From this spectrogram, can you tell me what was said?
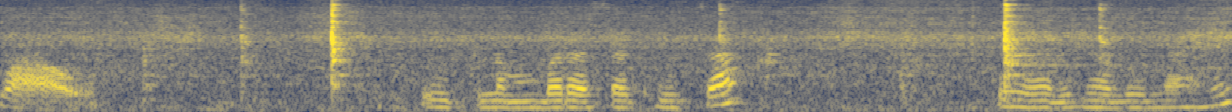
वाव. एक नंबर असा ठेचा तयार झालेला आहे.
